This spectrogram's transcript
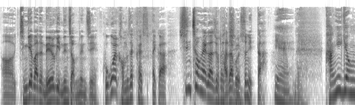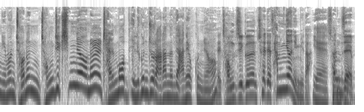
어, 징계받은 내역이 있는지 없는지 그걸 검색할 수, 그러니까 신청해가지고 그렇지. 받아볼 수는 있다. 예. 네. 강희경님은 저는 정직 10년을 잘못 읽은 줄 알았는데 아니었군요. 네, 정직은 최대 3년입니다. 예, 설, 현재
